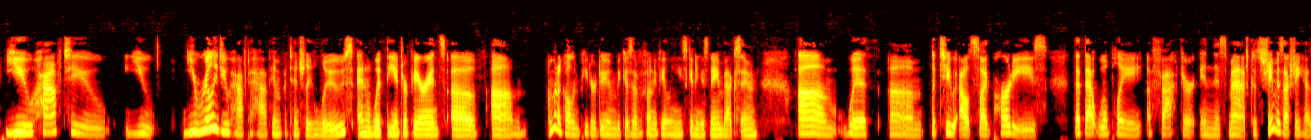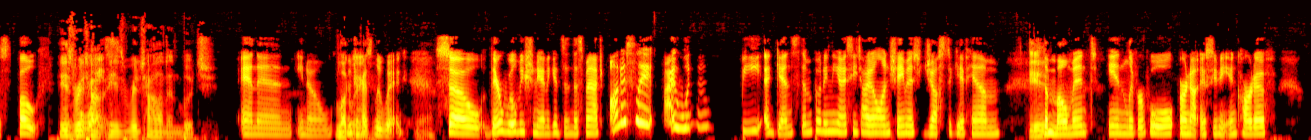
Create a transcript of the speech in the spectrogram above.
You have to. You you really do have to have him potentially lose, and with the interference of um, I'm gonna call him Pete Dunne because I have a funny feeling he's getting his name back soon. Um, with um the two outside parties, that that will play a factor in this match because Sheamus actually has both. He's Ridge. Ho- he's Ridge Holland and Butch. and then you know Ludwig. Gunther has Ludwig. So there will be shenanigans in this match. Honestly, I wouldn't be against them putting the IC title on Sheamus just to give him Yeah. the moment in Liverpool or not, excuse me, in Cardiff.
